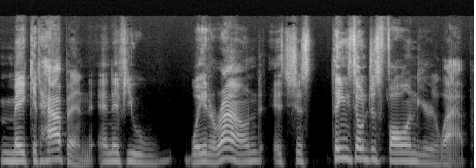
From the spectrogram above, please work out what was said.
make it happen. And if you wait around, it's just things don't just fall into your lap.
